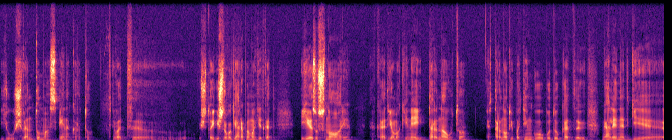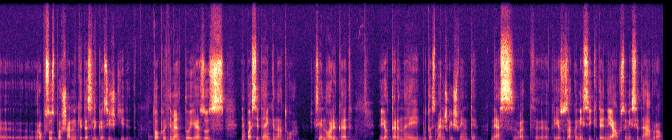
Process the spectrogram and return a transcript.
jų šventumas eina kartu. Ir vat šitoj ištrauko gera pamatyti, kad Jėzus nori, kad jo mokiniai tarnautų Ir tarnautų ypatingų būdų, kad gali netgi ropsus pašalinti, kitas lygas išgydyti. Tuo pat metu Jėzus nepasitenkina tuo. Jisai nori, kad jo tarnai būtų asmeniškai šventi. Nes, vat, kai Jėzus sako, neįsikite nei aukso, nei sidabro,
